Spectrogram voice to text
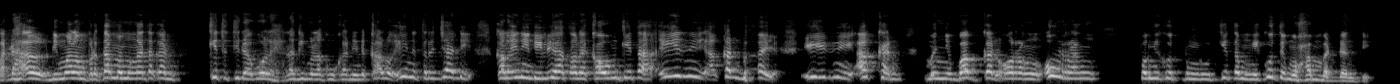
Padahal di malam pertama mengatakan kita tidak boleh lagi melakukan ini. Kalau ini terjadi, kalau ini dilihat oleh kaum kita, ini akan bahaya. Ini akan menyebabkan orang-orang pengikut-pengikut kita mengikuti Muhammad nanti.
